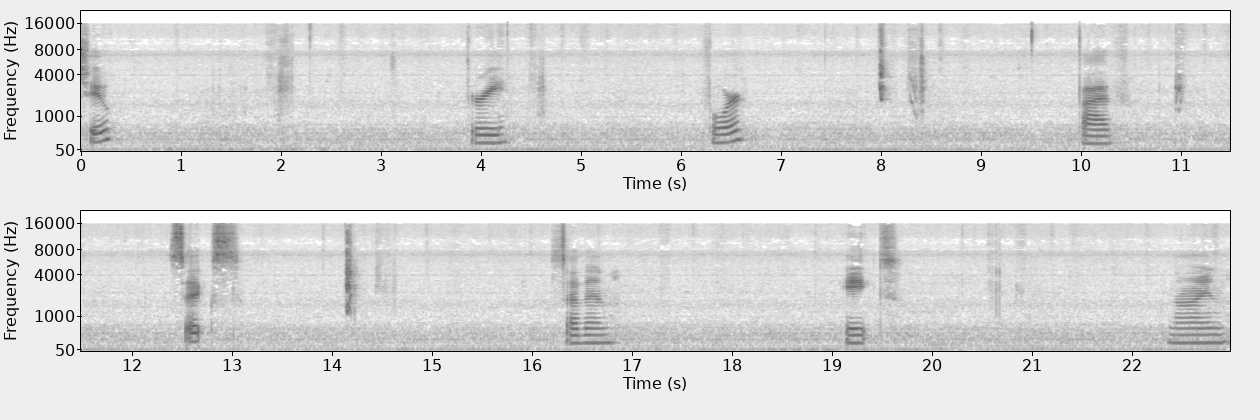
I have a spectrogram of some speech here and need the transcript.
two, three, four, five, six, seven, eight, nine,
